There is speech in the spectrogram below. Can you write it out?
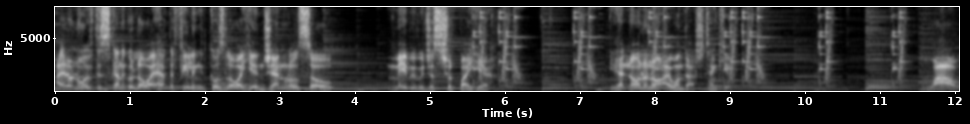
I don't know if this is gonna go lower. I have the feeling it goes lower here in general, so maybe we just should buy here. Yeah, no, no, no, I want that. Thank you. Wow.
